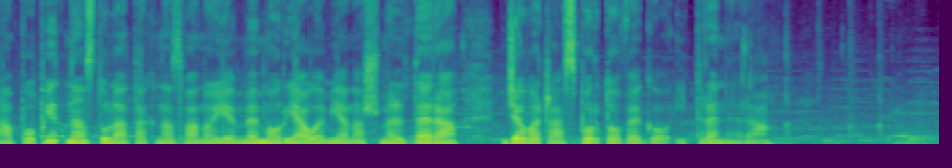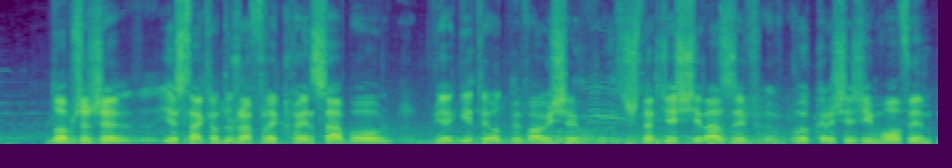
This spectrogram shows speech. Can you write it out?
a po 15 latach nazwano je Memoriałem Jana Szmeltera, działacza sportowego i trenera. Dobrze, że jest taka duża frekwencja, bo biegi te odbywały się 40 razy w, okresie zimowym.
